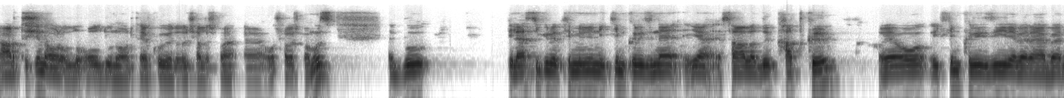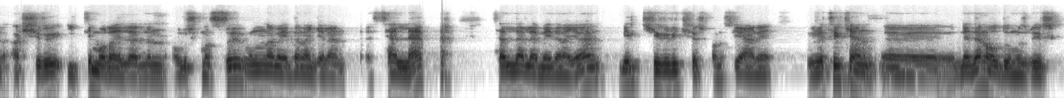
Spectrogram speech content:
artışın olduğunu ortaya koyuyordu o çalışma, o çalışmamız. Bu plastik üretiminin iklim krizine sağladığı katkı ve o iklim kriziyle beraber aşırı iklim olaylarının oluşması, bununla meydana gelen seller, sellerle meydana gelen bir kirlilik söz konusu. Yani üretirken e, neden olduğumuz bir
